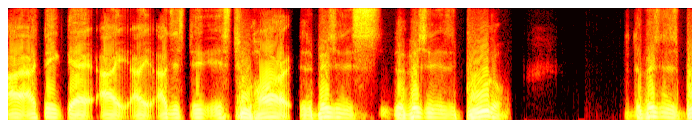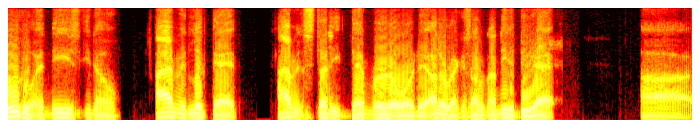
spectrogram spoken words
I, I think that I, I, I just it's too hard. The division is the division is brutal. The division is brutal, and these, you know, I haven't looked at, I haven't studied Denver or the other records. I, I need to do that. Uh,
